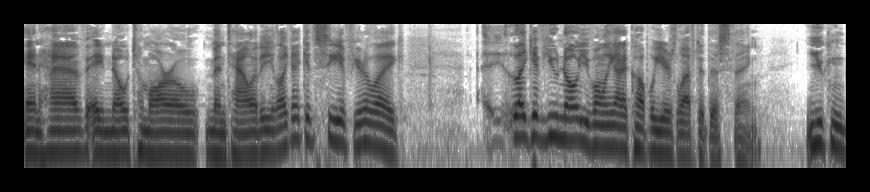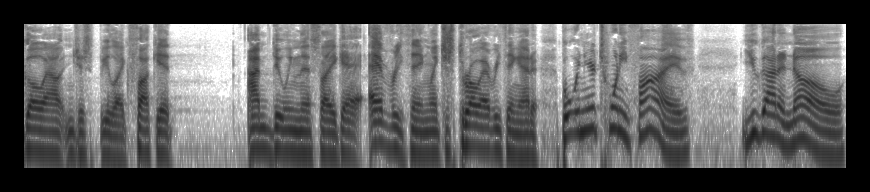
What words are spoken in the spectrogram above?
and have a no tomorrow mentality? Like I could see if you're like like if you know you've only got a couple years left at this thing, you can go out and just be like fuck it. I'm doing this like everything, like just throw everything at it. But when you're 25, you got to know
